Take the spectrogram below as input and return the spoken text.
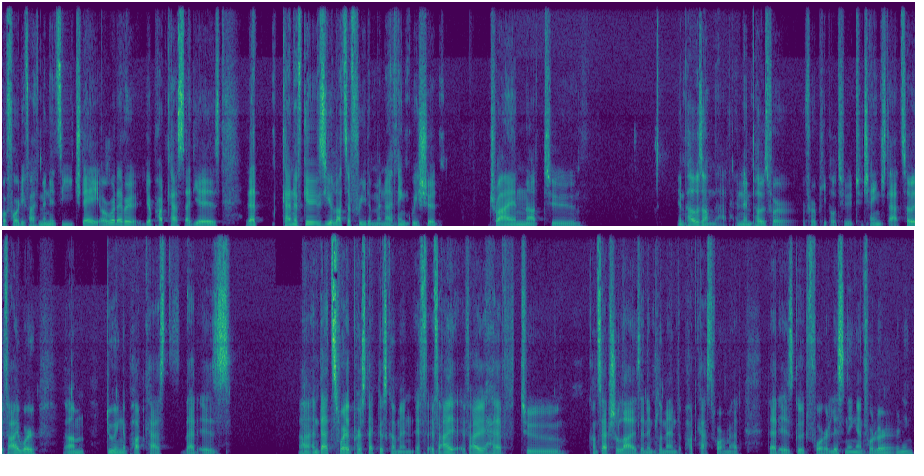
for 45 minutes each day or whatever your podcast idea is that kind of gives you lots of freedom. And i think we should try and not to impose on that and impose for for people to to change that. So if i were um, doing a podcast that is uh, and that's where perspectives come in. If if i if i have to conceptualize and implement a podcast format that is good for listening and for learning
